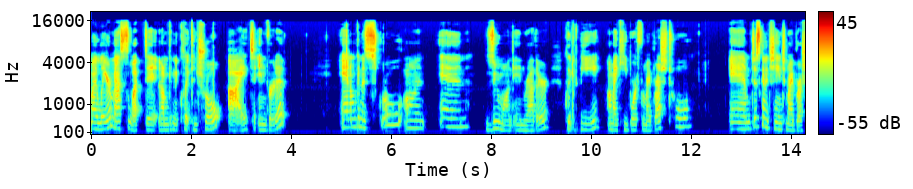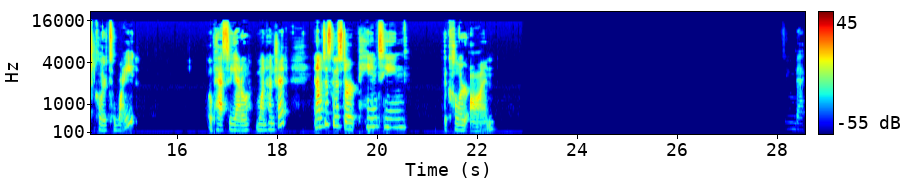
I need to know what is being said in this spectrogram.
my layer mask selected and I'm going to click Control I to invert it. And I'm going to scroll on in, zoom on in rather, click B on my keyboard for my brush tool. And I'm just going to change my brush color to white, opacity at 100. And I'm just going to start painting the color on. Zoom back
